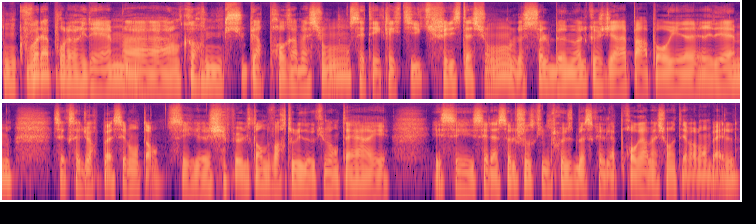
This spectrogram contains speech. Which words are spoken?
Donc voilà pour le RIDM. Euh, encore une super programmation. C'était éclectique. Félicitations. Le seul bémol que je dirais par rapport au RIDM, c'est que ça dure pas assez longtemps. C'est, j'ai pas eu le temps de voir tous les documentaires et, et c'est, c'est la seule chose qui me frustre parce que la programmation était vraiment belle.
